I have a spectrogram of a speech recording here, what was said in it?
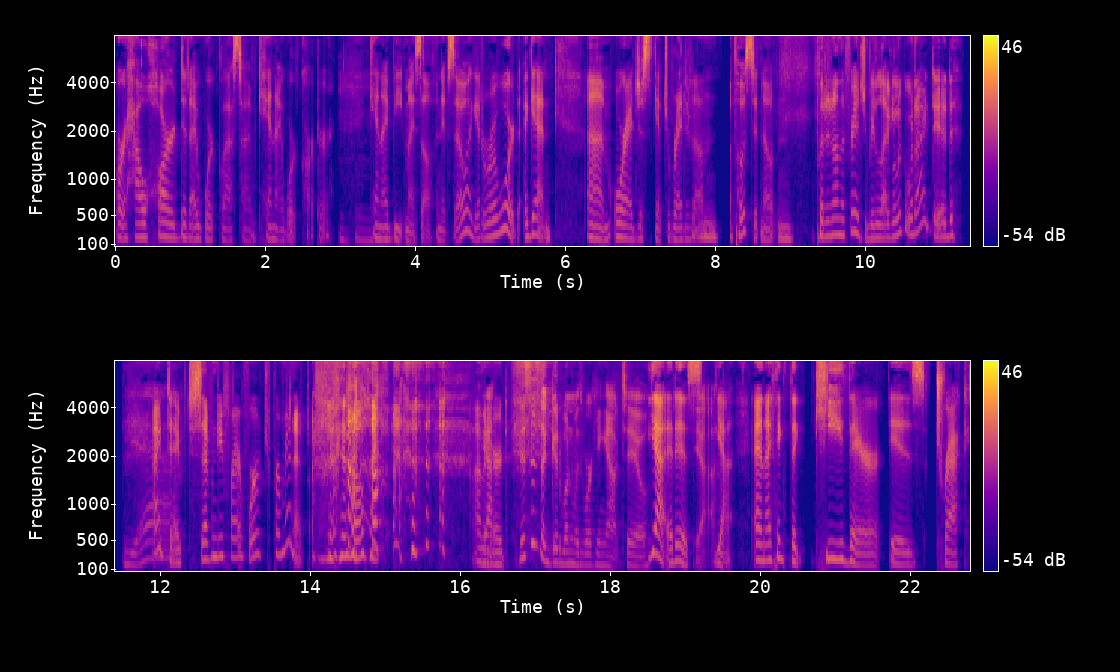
or how hard did I work last time? Can I work harder? Mhm. Can I beat myself? And if so, I get a reward again. Um, or I just get to write it on a post it note and put it on the fridge and be like, look what I did. Yeah. I typed 75 words per minute. you know, like I'm Yeah. a nerd. This is a good one with working out too. Yeah, it is. Yeah. Yeah. And I think the key there is track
